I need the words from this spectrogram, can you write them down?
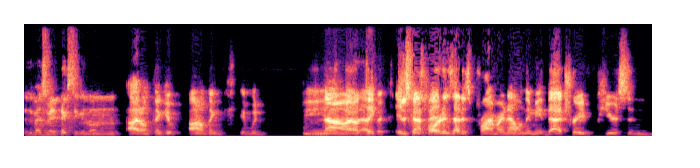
It depends how many picks they give up. Mm, I don't think it. I don't think it would be. No, I don't think epic. it's just because that. Harden's at his prime right now. When they made that trade, Pierce and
